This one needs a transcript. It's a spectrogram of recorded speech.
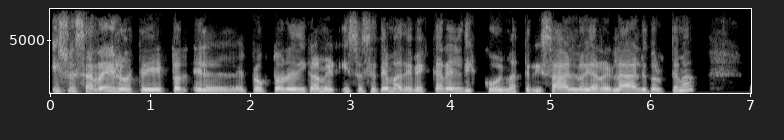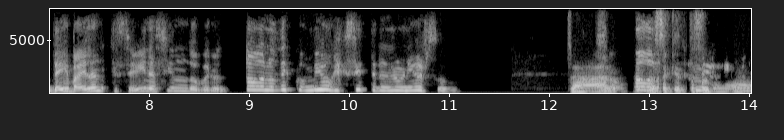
hizo ese arreglo, este director, el, el productor Eddie Kramer hizo ese tema de pescar el disco y masterizarlo y arreglarlo y todo el tema, de ahí para adelante se viene haciendo, pero en todos los discos en vivo que existen en el universo. Claro, es que esto fue como...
